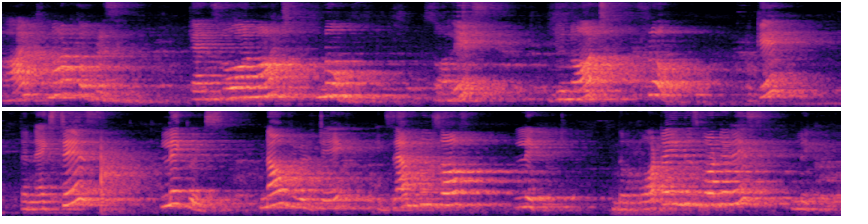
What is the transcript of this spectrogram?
are not compressible. Can flow or not? No. Solids do not flow. Okay. The next is liquids. Now we will take examples of liquid. The water in this bottle is liquid.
